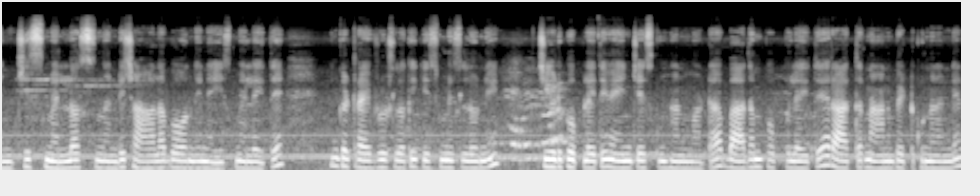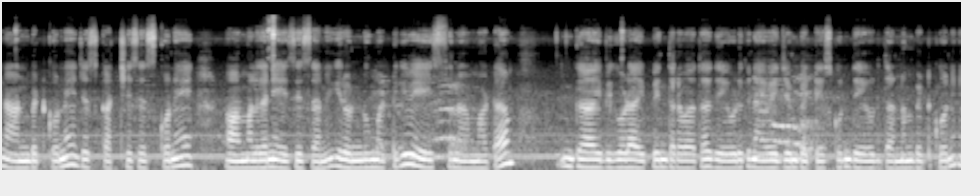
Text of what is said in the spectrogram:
మంచి స్మెల్ వస్తుందండి. చాలా బాగుంది నెయ్యి స్మెల్ అయితే. ఇంకా డ్రై ఫ్రూట్స్లోకి కిస్మిస్లోని జీడిపప్పులు అయితే వేయించేసుకుంటున్నాను అనమాట బాదం పప్పులు అయితే రాత్రి నానబెట్టుకున్నానండి. నానబెట్టుకొని జస్ట్ కట్ చేసేసుకొని నార్మల్గానే వేసేసాను. ఈ రెండు మట్టికి వేయిస్తున్నాను అనమాట ఇంకా ఇవి కూడా అయిపోయిన తర్వాత దేవుడికి నైవేద్యం పెట్టేసుకొని దేవుడి దండం పెట్టుకొని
